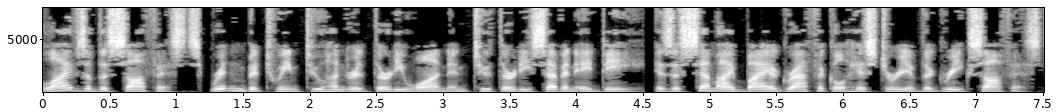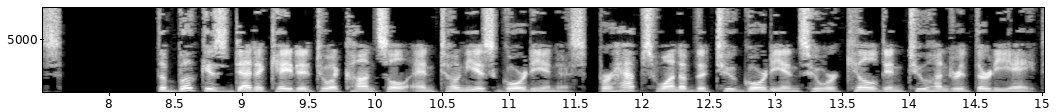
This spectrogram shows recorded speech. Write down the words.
Lives of the Sophists, written between 231 and 237 AD, is a semi-biographical history of the Greek Sophists. The book is dedicated to a consul Antonius Gordianus, perhaps one of the two Gordians who were killed in 238.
